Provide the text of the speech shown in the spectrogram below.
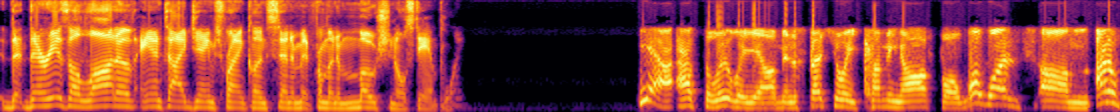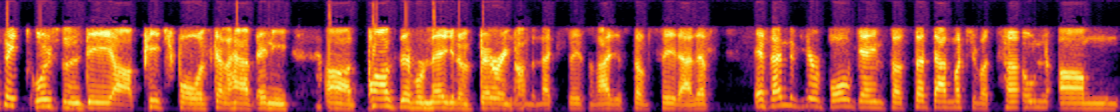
th- there is a lot of anti James Franklin sentiment from an emotional standpoint. Yeah, absolutely. Um, and especially coming off uh, what was, um, I don't think losing the uh, Peach Bowl is going to have any uh, positive or negative bearing on the next season. I just don't see that. If if end of year bowl games uh, set that much of a tone, um,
